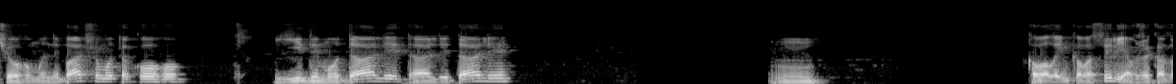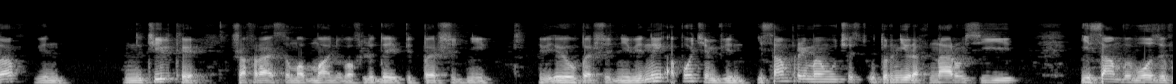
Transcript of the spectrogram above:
нічого ми не бачимо такого. Їдемо далі, далі, далі. М. Коваленько Василь, я вже казав, він не тільки шахрайством обманював людей під перші дні у перші дні війни, а потім він і сам приймав участь у турнірах на Росії, і сам вивозив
